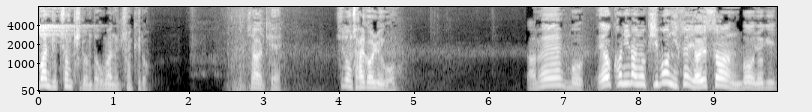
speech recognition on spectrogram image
56,000km입니다. 56,000km. 자, 이렇게 시동 잘 걸리고. 그 다음에 뭐 에어컨이랑 요 기본 있어요. 열선, 뭐 여기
